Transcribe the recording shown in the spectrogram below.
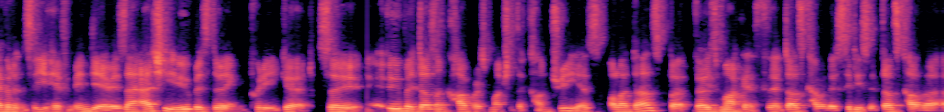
evidence that you hear from India is that actually Uber is doing pretty good. So Uber doesn't cover as much of the country as Ola does, but those markets that it does cover, those cities it does cover,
